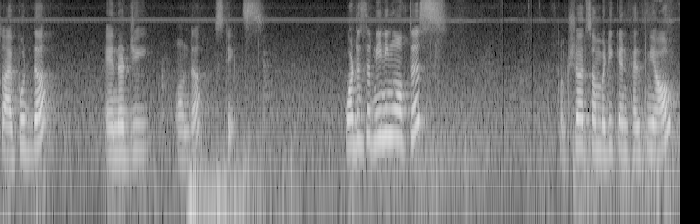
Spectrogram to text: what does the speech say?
So, I put the energy on the states. What is the meaning of this? I am sure somebody can help me out.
